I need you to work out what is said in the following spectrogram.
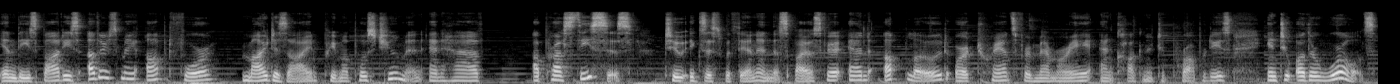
in these bodies. Others may opt for my design, Primo Posthuman, and have a prosthesis to exist within in this biosphere and upload or transfer memory and cognitive properties into other worlds.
